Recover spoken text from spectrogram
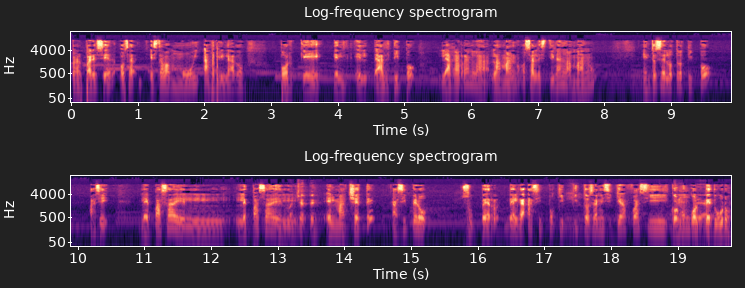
Pero al parecer, o sea, estaba muy afilado porque el, el- al tipo le agarran la, la mano, o sea, le estiran la mano. Entonces el otro tipo, así, le pasa el, le pasa el, machete. el machete, así, pero súper delgado, así poquitito, o sea, ni siquiera fue así con un golpe duro.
